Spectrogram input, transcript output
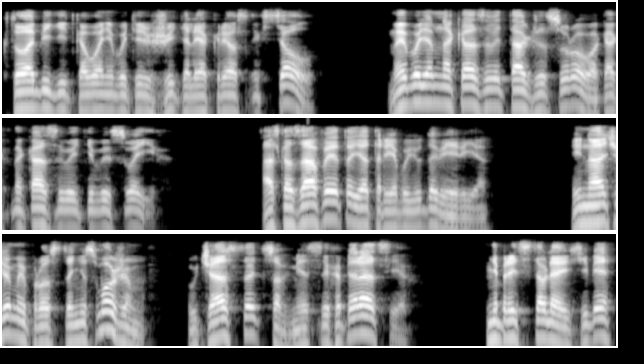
кто обидит кого-нибудь из жителей окрестных сел, мы будем наказывать так же сурово, как наказываете вы своих. А сказав это, я требую доверия. Иначе мы просто не сможем участвовать в совместных операциях. Не представляю себе,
